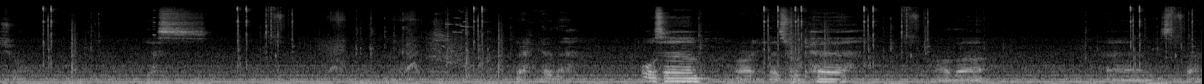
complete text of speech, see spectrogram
Sure. Yes. Yeah, go there. Awesome. Alright, let's repair all that and that.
